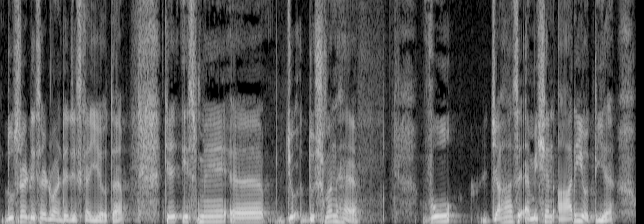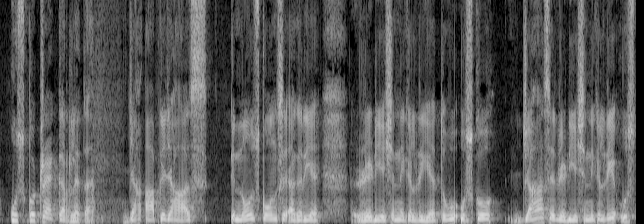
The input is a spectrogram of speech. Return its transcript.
دوسرا ڈس ایڈوانٹیج اس کا یہ ہوتا ہے کہ اس میں جو دشمن ہے، وہ جہاں سے امیشن آ رہی ہوتی ہے، اس کو ٹریک کر لیتا ہے۔ جہاں آپ کے جہاز کے نوز کون سے اگر یہ ریڈیشن نکل رہی ہے، تو وہ اس کو جہاں سے ریڈیشن نکل رہی ہے، اس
